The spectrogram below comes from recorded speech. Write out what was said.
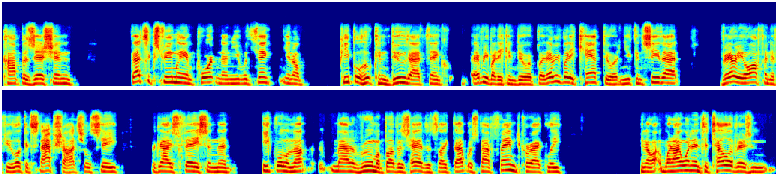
composition, that's extremely important. And you would think, you know, people who can do that think everybody can do it, but everybody can't do it. And you can see that very often if you look at snapshots, you'll see the guy's face and then equal amount of room above his head. It's like that was not framed correctly. You know, when I went into television,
